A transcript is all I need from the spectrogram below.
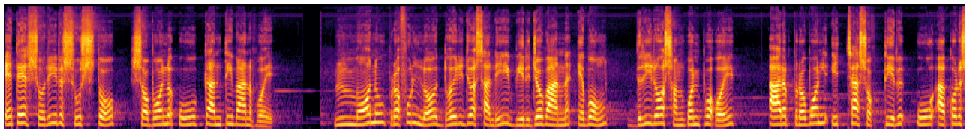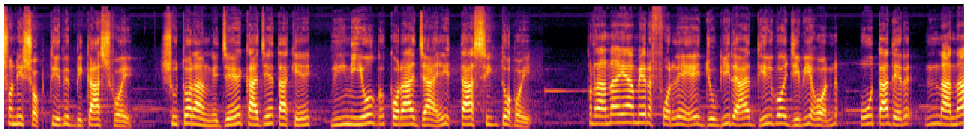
এতে শরীর সুস্থ, সবল ও কান্তিমান হয়। মন প্রফুল্ল, ধৈর্যশালী, বীর্যবান এবং দৃঢ় সংকল্প হয়। আর প্রবল ইচ্ছা শক্তির ও আকর্ষণী শক্তির বিকাশ হয়। সুতরাং যে কাজে তাকে নিয়োগ করা যায় তা সিদ্ধ হয়। প্রাণায়ামের ফলে যোগীরা দীর্ঘজীবী হন ও তাদের নানা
